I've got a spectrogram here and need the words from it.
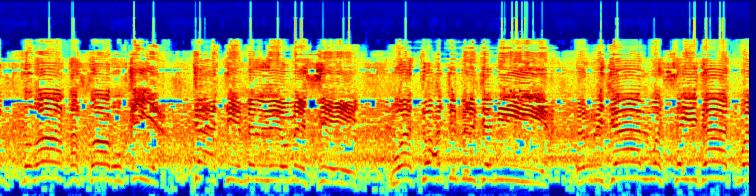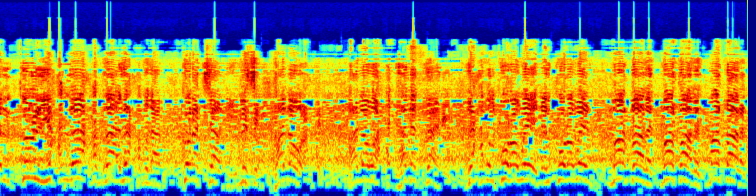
انطلاقه صاروخيه تأتي من ليو ميسي وتعجب الجميع. الرجال والسيدات والكل لاحظ لاحظ كرة شادي ميسي هذا واحد هذا واحد هذا الثاني. لاحظ الكرة وين؟ الكرة وين؟ ما طالت ما طالت ما طالت.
